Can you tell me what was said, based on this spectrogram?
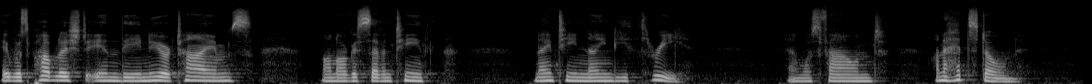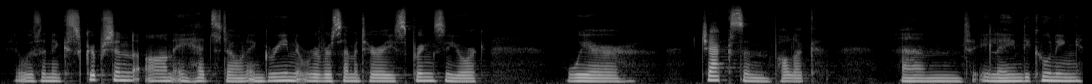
It was published in the New York Times on August 17th, 1993, and was found on a headstone it was an inscription on a headstone in Green River Cemetery, Springs, New York, where Jackson Pollock and Elaine de Kooning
